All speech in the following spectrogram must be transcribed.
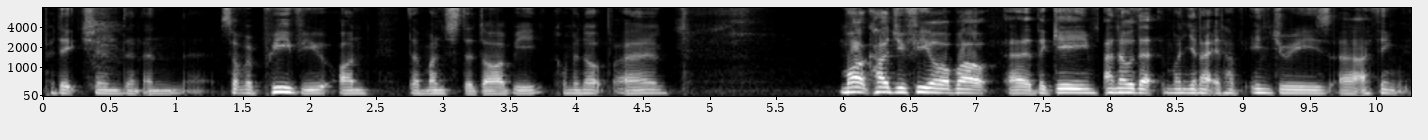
predictions and, and uh, sort of a preview on the Manchester derby coming up. Um, Mark, how do you feel about uh, the game? I know that Man United have injuries. Uh, I think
